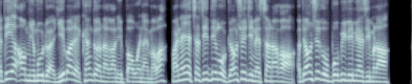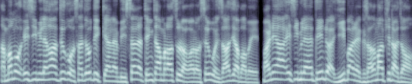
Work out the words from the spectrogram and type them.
အသင်းရဲ့အောင်မြင်မှုအတွက်ရေးပါတဲ့ခန်းကဏ္ဍကနေပါဝင်နိုင်မှာပါ။မိုင်နန်ရဲ့ချက်စီတင်းကိုပြောင်းရွှေ့ခြင်းနဲ့ဆန္ဒကအပြောင်းရွှေ့ကိုပိုပြီးလေးမြန်စီမလားဒါမှမဟုတ် AC Milan ကသူ့ကိုစာချုပ်တစ်ကန်လန်ပြီးဆက်လက်ထိန်းထားမလားဆိုတာကတော့စိတ်ဝင်စားကြပါပဲ။မိုင်နန်ဟာ AC Milan အသင်းအတွက်ရေးပါတဲ့ကစားသမားဖြစ်တာကြောင့်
